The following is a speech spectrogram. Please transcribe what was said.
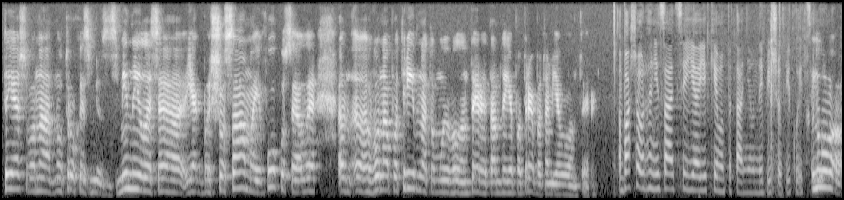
теж вона ну трохи змі- змінилася, якби що саме, і фокуси, але е, е, вона потрібна, тому і волонтери там, де є потреба, там є волонтери. Ваша організація якими питаннями найбільше опікується? Ну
